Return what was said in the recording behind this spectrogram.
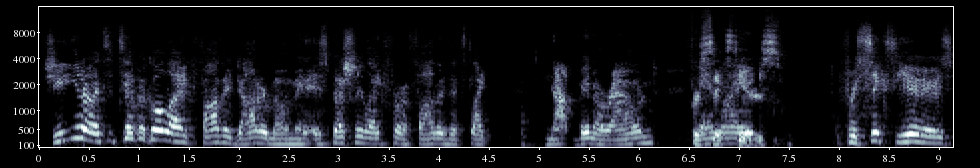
she you know, it's a typical like father daughter moment, especially like for a father that's like not been around For And, six like, years. for 6 years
